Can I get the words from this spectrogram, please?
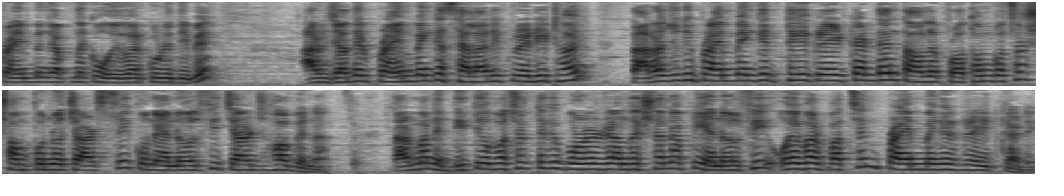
প্রাইম ব্যাংক আপনাকে ওয়েভার করে দিবে। আর যাদের প্রাইম ব্যাংকে স্যালারি ক্রেডিট হয়, তারা যদি প্রাইম ব্যাংকের থেকে ক্রেডিট কার্ড দেন, তাহলে প্রথম বছর সম্পূর্ণ চার্জ ফ্রি কোনো অ্যানুয়াল ফি চার্জ হবে না। তার মানে দ্বিতীয় বছর থেকে পনেরো ট্রানজাকশনে আপনি অ্যানুয়াল ফি ওয়েবার পাচ্ছেন প্রাইম ব্যাংকের ক্রেডিট কার্ডে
